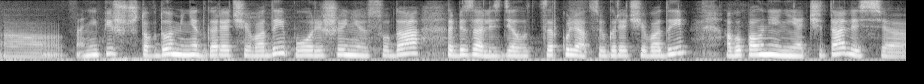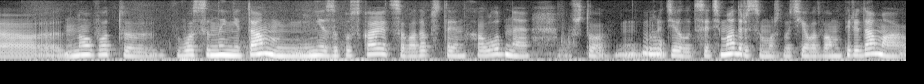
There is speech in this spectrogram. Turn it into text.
А, они пишут, что в доме нет горячей воды. По решению суда обязали сделать циркуляцию горячей воды. О выполнении отчитались, а, но вот э, ВОЗ и ныне там не запускается, вода постоянно холодная. Что ну, делать с этим адресом? Может быть, я вот вам передам, а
